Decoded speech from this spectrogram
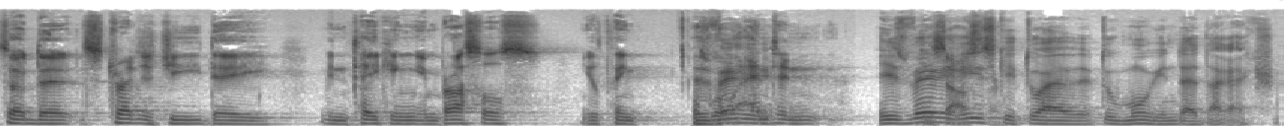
So the strategy they've been taking in Brussels, you think is will very, end in It's very disaster. risky to have to move in that direction.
